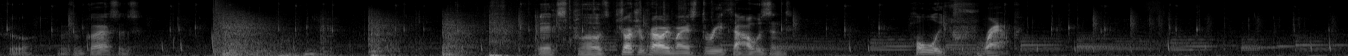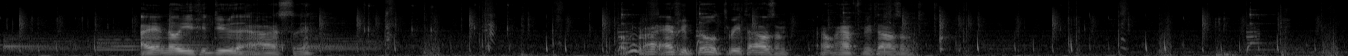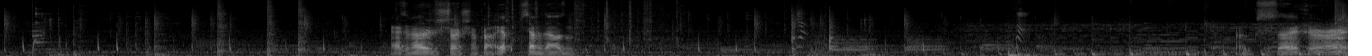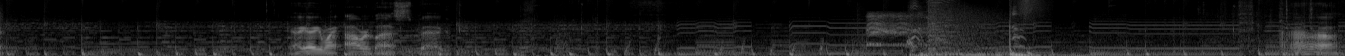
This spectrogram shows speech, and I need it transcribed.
Cool. Some glasses. It explodes. Structure probably minus 3,000. Holy crap. I didn't know you could do that, honestly. At I actually build 3,000. I don't have 3,000. Another destruction problem. Yep, 7,000. Looks like, alright. Yeah, I gotta get my hourglasses back. Ah.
